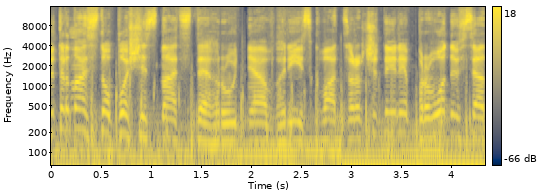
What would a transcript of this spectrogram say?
14 по 16 грудня в грі Squad 44 проводився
